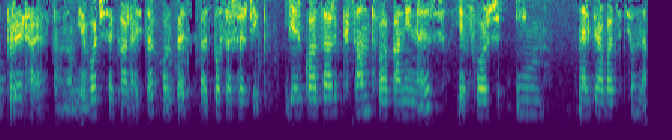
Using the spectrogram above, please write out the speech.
ապրել Հայաստանում եւ ոչ թե գալ այստեղ որպես զբոսաշրջիկ։ 2020 թվականին էր, երբ որ իմ ներգրավվածությունը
